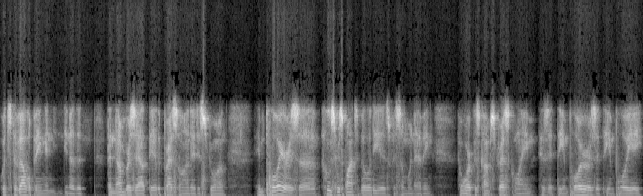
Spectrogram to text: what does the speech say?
what's developing, and you know the the numbers out there, the press on it is strong. Employers, uh, whose responsibility is for someone having a workers' comp stress claim? Is it the employer? Is it the employee?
